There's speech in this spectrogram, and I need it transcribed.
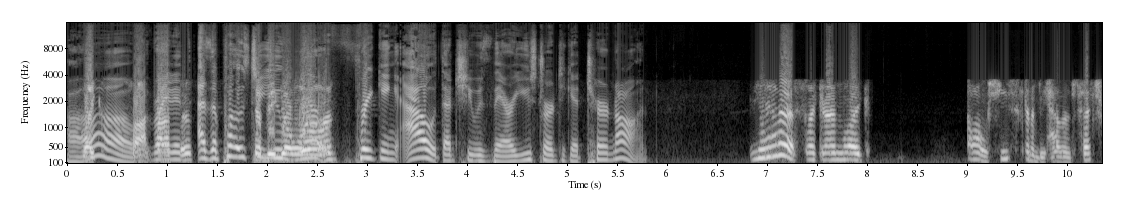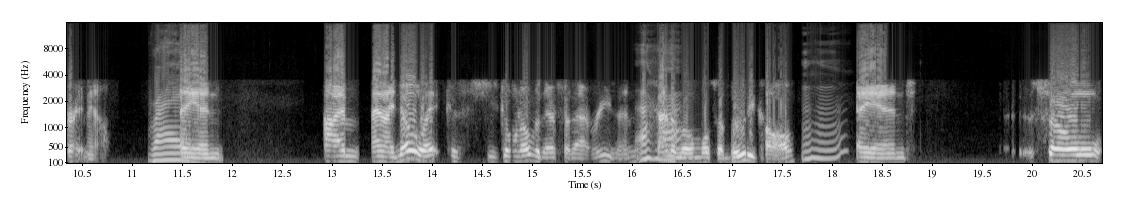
Oh, Like, right. As opposed to you were on. freaking out that she was there, you started to get turned on. Yes, like I'm like, oh, she's going to be having sex right now, Right. and I'm and I know it because she's going over there for that reason. It's kind of Uh-huh. almost a booty call, mm-hmm. and so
